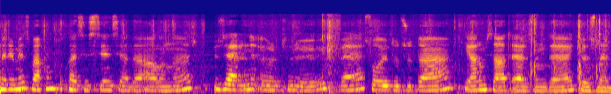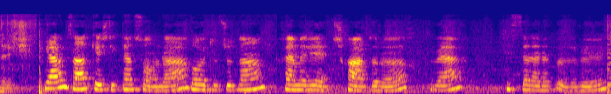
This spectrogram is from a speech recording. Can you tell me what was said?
Xəmirimiz baxın bu konsistensiyada alınır. Üzərini örtürük və soyuducuda yarım saat ərzində gözlədirik. Yarım saat keçdikdən sonra soyuducudan xəmiri çıxardırıq və hissələrə bölürük.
